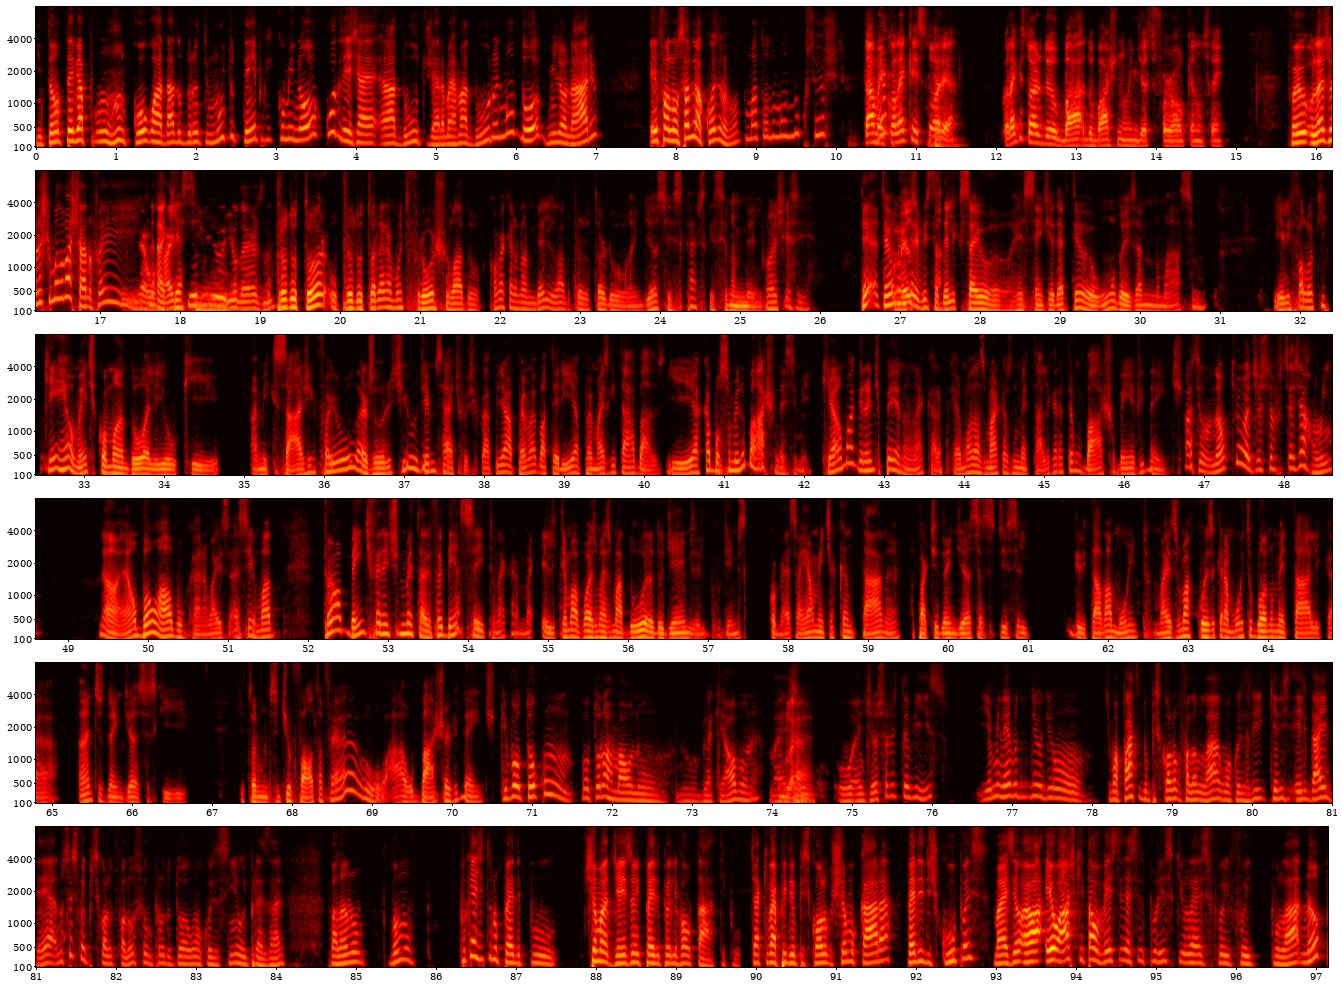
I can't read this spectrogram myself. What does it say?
Então, teve um rancor guardado durante muito tempo que culminou quando ele já era adulto, já era mais maduro. Ele mandou, milionário. Ele falou: Sabe uma coisa? Vamos tomar todo mundo no seus. Tá, mas É. qual é que é a história? Qual é que é a história do, ba do baixo no Injustice for All, que eu não sei? Foi o Les Juris que mandou baixar, não foi? É, o Não, é que Hype assim, e, o, o- e o Lars, né? O produtor, o produtor era muito frouxo lá do. Como é que era o nome dele lá do produtor do Injustice? Cara, esqueci o nome dele. Pô, eu esqueci. Tem, tem É uma mesmo? entrevista dele que saiu recente, deve ter um, dois anos no máximo. E ele falou que quem realmente comandou ali o que a mixagem foi o Lars Ulrich e o James Hetfield. Ficava pedindo, ah, põe mais bateria, põe mais guitarra base. E acabou sumindo baixo nesse meio. Que é uma grande pena, né, cara? Porque uma das marcas do Metallica era ter um baixo bem evidente. Assim, não que o Adjuster seja ruim. Não, é um bom álbum, cara, mas assim, uma foi uma bem diferente do Metallica, foi bem aceito, né, cara? Ele tem uma voz mais madura do James, ele- o James começa realmente a cantar, né? A partir do Injustice disso ele gritava muito, mas uma coisa que era muito boa no Metallica antes do Injustice que que todo mundo sentiu falta foi a- o, a- o baixo evidente. Que voltou com. Voltou normal no, no Black Album, né? Mas Black. o, o Injustice teve isso. E eu me lembro de, de um. De uma parte do psicólogo falando lá, alguma coisa ali, que ele, ele dá a ideia. Não sei se foi o psicólogo que falou, se foi um produtor, alguma coisa assim, ou empresário, falando, vamos. Por que a gente não pede pro. Chama Jason e pede pra ele voltar. Tipo, já que vai pedir o psicólogo, chama o cara, pede desculpas. Mas eu, eu, eu acho que talvez tenha sido por isso que o Les foi, foi pular. Não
